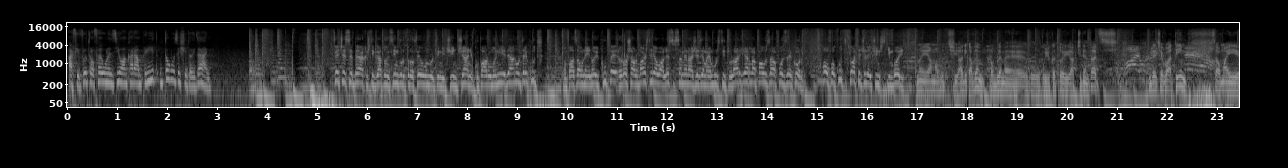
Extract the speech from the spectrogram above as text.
Ar fi vrut trofeul în ziua în care a împlinit 22 de ani. FCSB a câștigat un singur trofeu în ultimii 5 ani, Cupa României de anul trecut. În fața unei noi cupe, roș-albaștri au ales să menajeze mai mulți titulari, iar la pauză a fost record. Au făcut toate cele 5 schimbări. Noi am avut și, adică avem probleme cu, cu jucători accidentați de ceva timp, sau mai,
